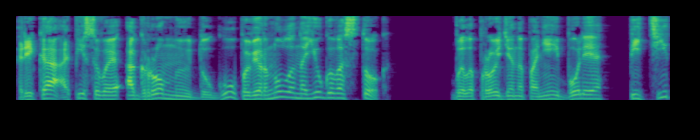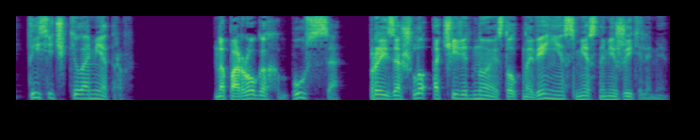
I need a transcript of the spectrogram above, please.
Река, описывая огромную дугу, повернула на юго-восток. Было пройдено по ней более пяти тысяч километров. На порогах Бусса произошло очередное столкновение с местными жителями.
